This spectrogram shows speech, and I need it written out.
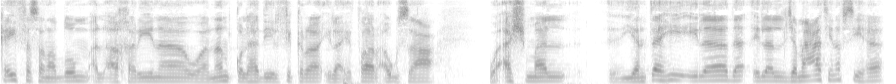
كيف سنضم الآخرين وننقل هذه الفكرة إلى إطار أوسع وأشمل ينتهي إلى إلى الجماعات نفسها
